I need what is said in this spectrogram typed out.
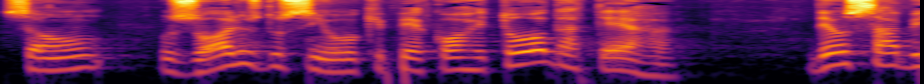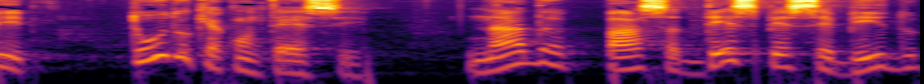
são os olhos do Senhor que percorre toda a terra. Deus sabe tudo o que acontece Nada passa despercebido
